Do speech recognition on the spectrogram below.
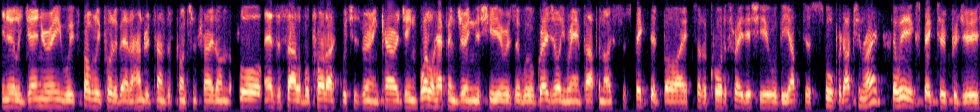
in early January. We've probably put about 100 tonnes of concentrate on the floor as a saleable product, which is very encouraging. What will happen during this year is that we'll gradually ramp up, and I suspect that by sort of quarter three this year, we'll be up to full production rate. So we expect to produce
